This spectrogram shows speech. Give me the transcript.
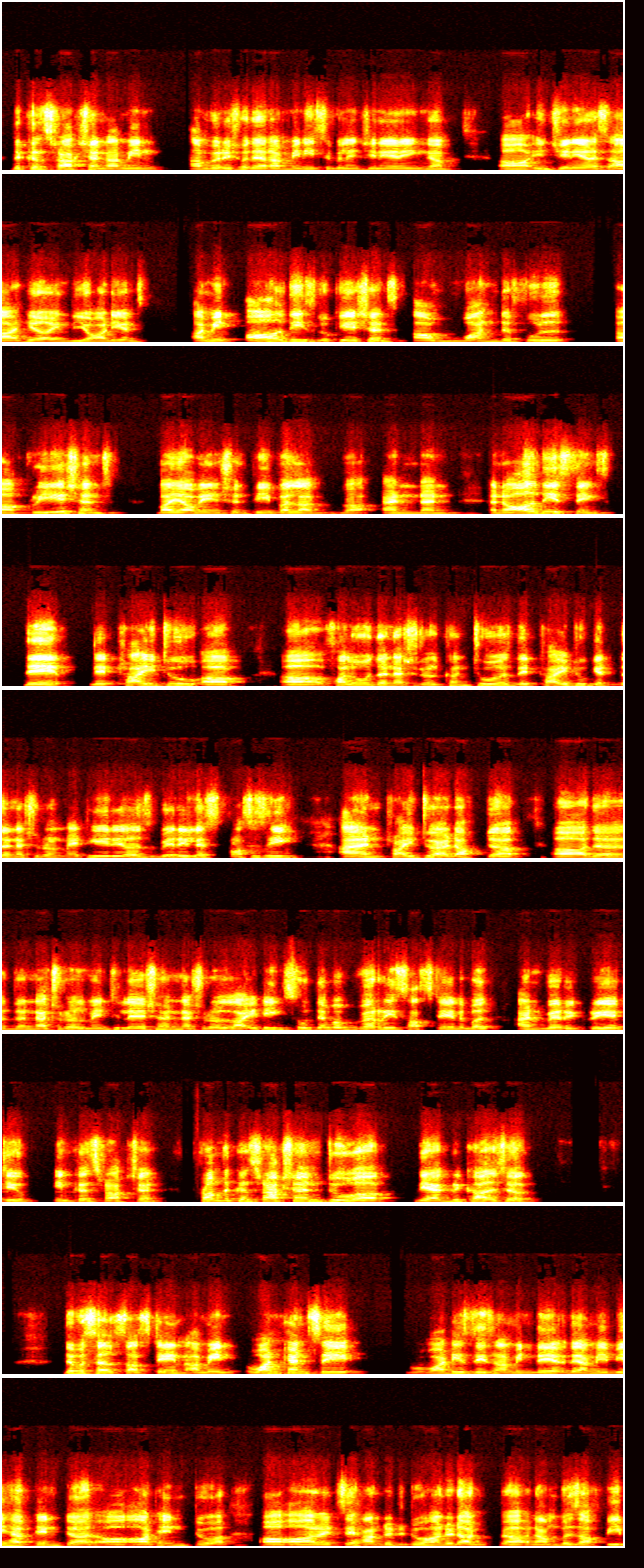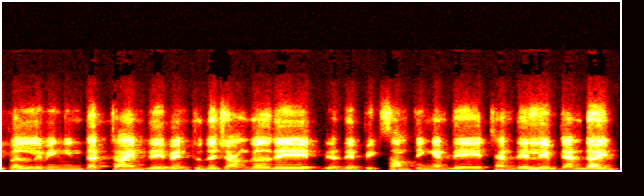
The construction, I mean, I'm very sure there are many civil engineering uh, uh engineers are here in the audience. I mean, all these locations are wonderful uh, creations by our ancient people uh, and, and, and all these things. They, they try to uh, follow the natural contours. They try to get the natural materials, very less processing, and try to adopt uh, uh, the, the natural ventilation, natural lighting. So they were very sustainable and very creative in construction. From the construction to uh, the agriculture, they were self-sustained. I mean, one can say what is this? I mean, they, they maybe have 10 to, or, or 10 to, or, or let's say 100 to 200 odd, uh, numbers of people living in that time. They went to the jungle, they ate, they picked something and they ate and they lived and died.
